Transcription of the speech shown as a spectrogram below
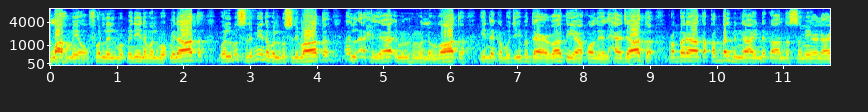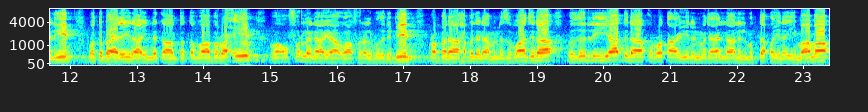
അള്ളാഹുമയ ലിൽ മുഅ്മിനീന വൽ മുഅ്മിനാത്ത് വൽ മുസ്ലിമീന വൽ മുസ്ലിമാത്ത് അൽ അഹ്യാഇ മിൻഹും വൽ അംവാത്ത് ഇന്നക മുജീബു الدعوات يا قاضي الحاجات ربنا تقبل منا إنك أنت السميع العليم وتب علينا إنك أنت التواب الرحيم واغفر لنا يا غافر المذنبين ربنا هب لنا من أزواجنا وذرياتنا قرة أعين واجعلنا للمتقين إماما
